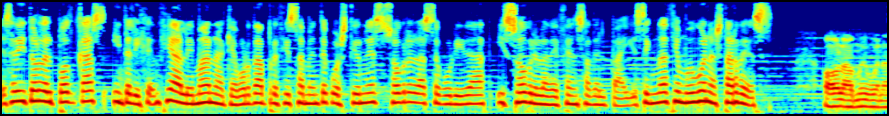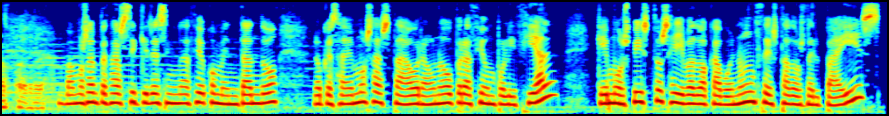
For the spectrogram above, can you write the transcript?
es editor del podcast Inteligencia Alemana, que aborda precisamente cuestiones sobre la seguridad y sobre la defensa del país. Ignacio, muy buenas tardes. Hola, muy buenas tardes. Vamos a empezar, si quieres, Ignacio, comentando lo que sabemos hasta ahora. Una operación policial que hemos visto se ha llevado a cabo en 11 estados del país.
